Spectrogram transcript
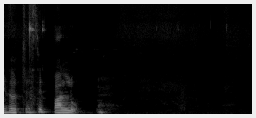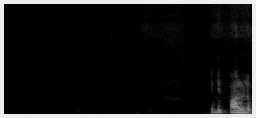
ఇది వచ్చేసి పళ్ళు. ఇది పళ్ళు.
